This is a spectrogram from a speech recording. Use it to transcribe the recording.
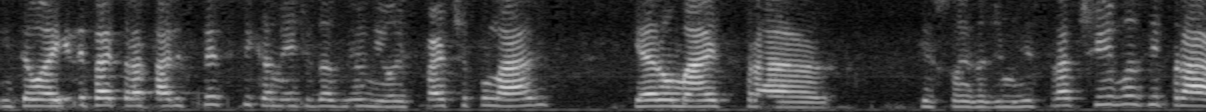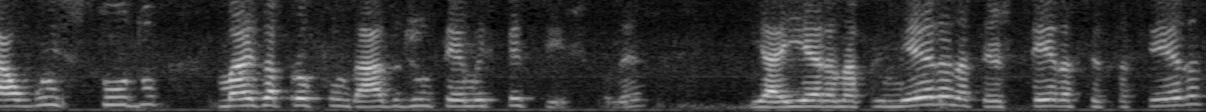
Então, aí ele vai tratar especificamente das reuniões particulares, que eram mais para questões administrativas e para algum estudo mais aprofundado de um tema específico, né? E aí era na primeira, na terceira, sexta-feira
